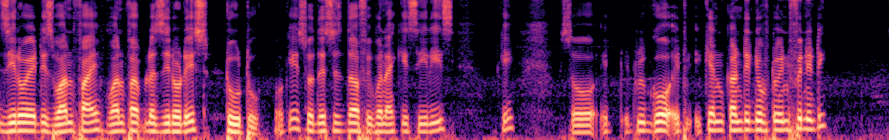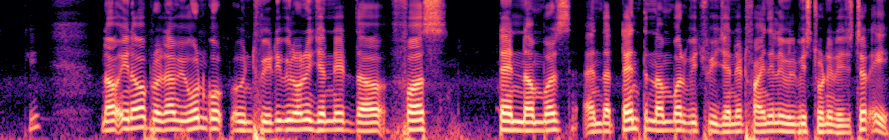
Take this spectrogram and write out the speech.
0 8 is 1 5 1 5 plus 0 d is 2 2 okay. So this is the fibonacci series okay so it, it will go it, it can continue up to infinity. Okay. Now in our program we won't go to infinity. We'll only generate the first 10 numbers and the 10th number which we generate finally will be stored in register A.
